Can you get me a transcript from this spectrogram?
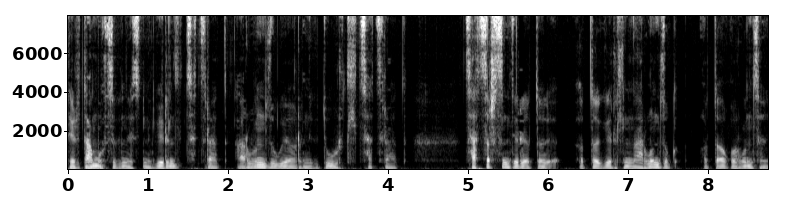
Тэр дам үсгнээс нь гэрэл цацраад 10 зүгийн орныг дүүртэл цацраад цацарсан тэр одоо одоо гэрэл нь 10 зүг одоо 3 цаг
